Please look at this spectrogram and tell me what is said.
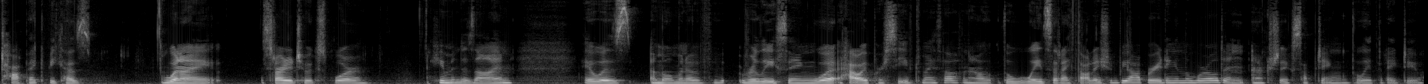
topic because when I started to explore human design, it was a moment of releasing what how I perceived myself and how the ways that I thought I should be operating in the world and actually accepting the way that I do.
